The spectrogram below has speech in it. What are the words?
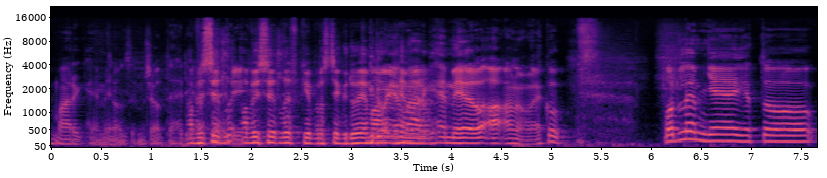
Mark Hamill, zemřel tehdy. A, vysvětli, tehdy. a vysvětlivky, prostě kdo je Kdo Mark je Hamill. Mark Hamill a ano, jako podle mě je to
